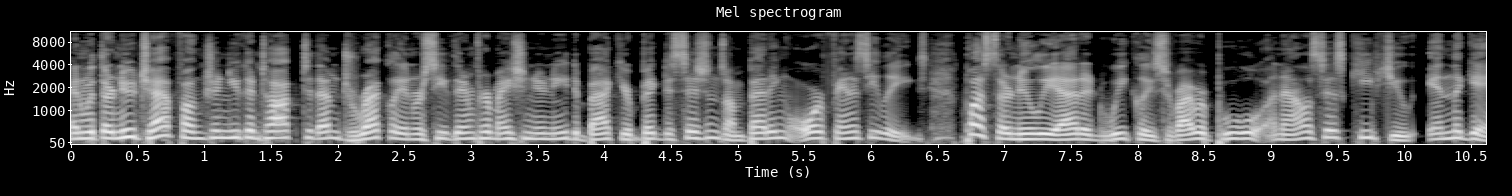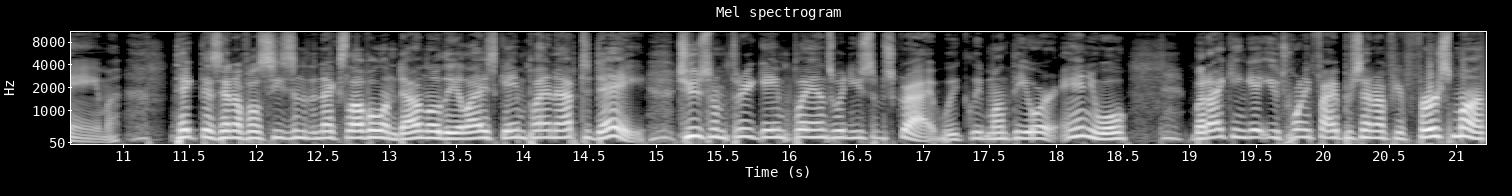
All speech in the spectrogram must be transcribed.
And with their new chat function, you can talk to them directly and receive the information you need to back your big decisions on betting or fantasy leagues. Plus, their newly added weekly survivor pool analysis keeps you in the game. Take this NFL season to the next level and download the Elias Game Plan app today. Choose from three game plans when you subscribe weekly, monthly, or annual. But I can get you 25% off your first month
